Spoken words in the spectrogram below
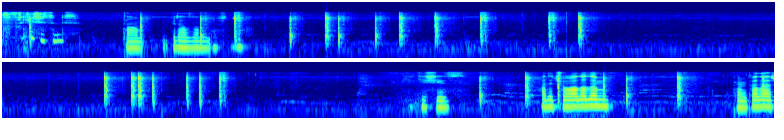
Sıfır kişisiniz. Tamam. Birazdan başlayacak. Kişiyiz. Hadi çoğalalım. Kankalar.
